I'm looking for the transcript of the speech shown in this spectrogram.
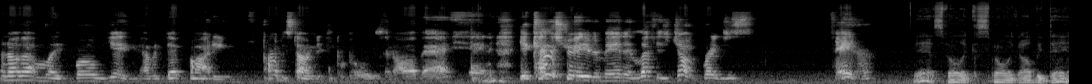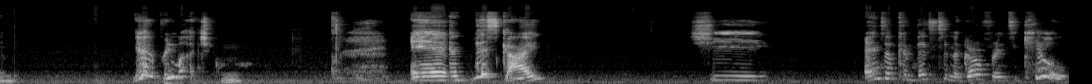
and all that. I'm like, "Well, yeah, you have a dead body, probably starting to decompose and all that, and you castrated a man and left his junk right just there." Yeah, it smell like smell like I'll be damned. Yeah, pretty much. Mm. And this guy, she ends up convincing the girlfriend to kill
